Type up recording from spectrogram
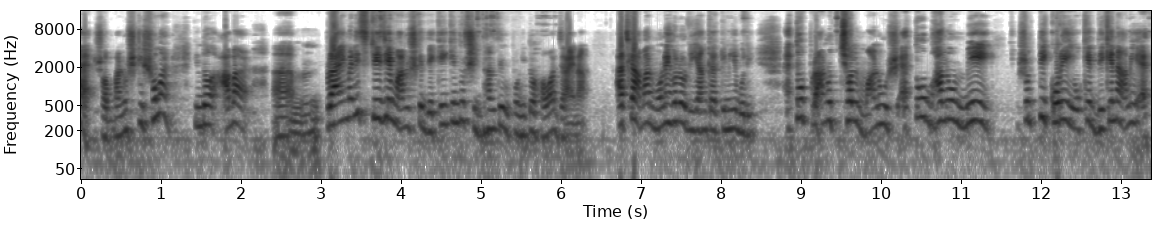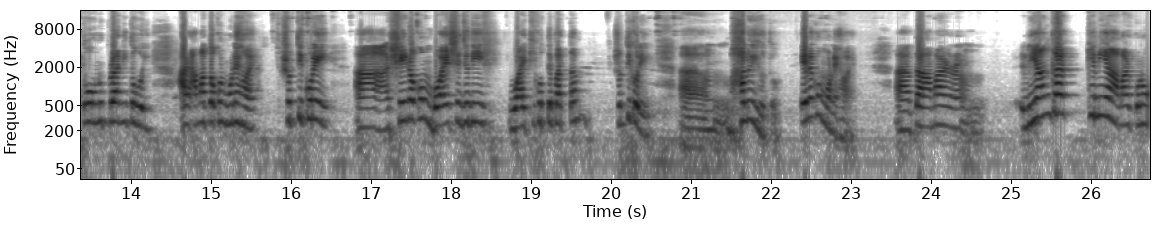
হ্যাঁ সব মানুষ কি সমান? কিন্তু আবার প্রাইমারি স্টেজে মানুষকে দেখেই কিন্তু সিদ্ধান্তে উপনীত হওয়া যায় না। আজকে আমার মনে হলো রিয়াঙ্কাকে নিয়ে বলি, এত প্রাণোচ্ছল মানুষ, এত ভালো মেয়ে, সত্যি করেই ওকে দেখে না আমি এত অনুপ্রাণিত হই। আর আমার তখন মনে হয়, সত্যি করেই সেই রকম বয়সে যদি ওয়াইটি করতে পারতাম, সত্যি করেই ভালোই হতো। এরকম মনে হয়। তা আমার, রিয়াঙ্কাকে নিয়ে আমার কোনো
